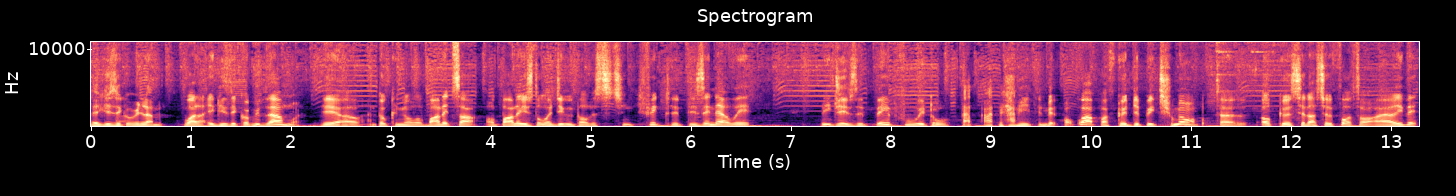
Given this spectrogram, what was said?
aiguisé comme une lame. Voilà, aiguisé comme une lame. Et euh, donc, ont parlé de ça. On parlait justement, dit dans le scientifique, vous êtes énervé. Ils disent, des fous et tout. Mais pourquoi? Parce que effectivement, ça- oh, que c'est la seule fois ça va arriver.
